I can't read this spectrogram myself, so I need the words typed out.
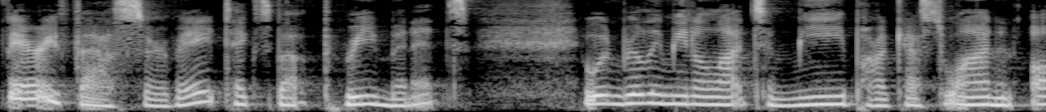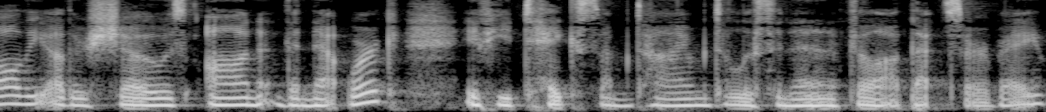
very fast survey. It takes about three minutes. It would really mean a lot to me, podcast one and all the other shows on the network if you take some time to listen in and fill out that survey.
